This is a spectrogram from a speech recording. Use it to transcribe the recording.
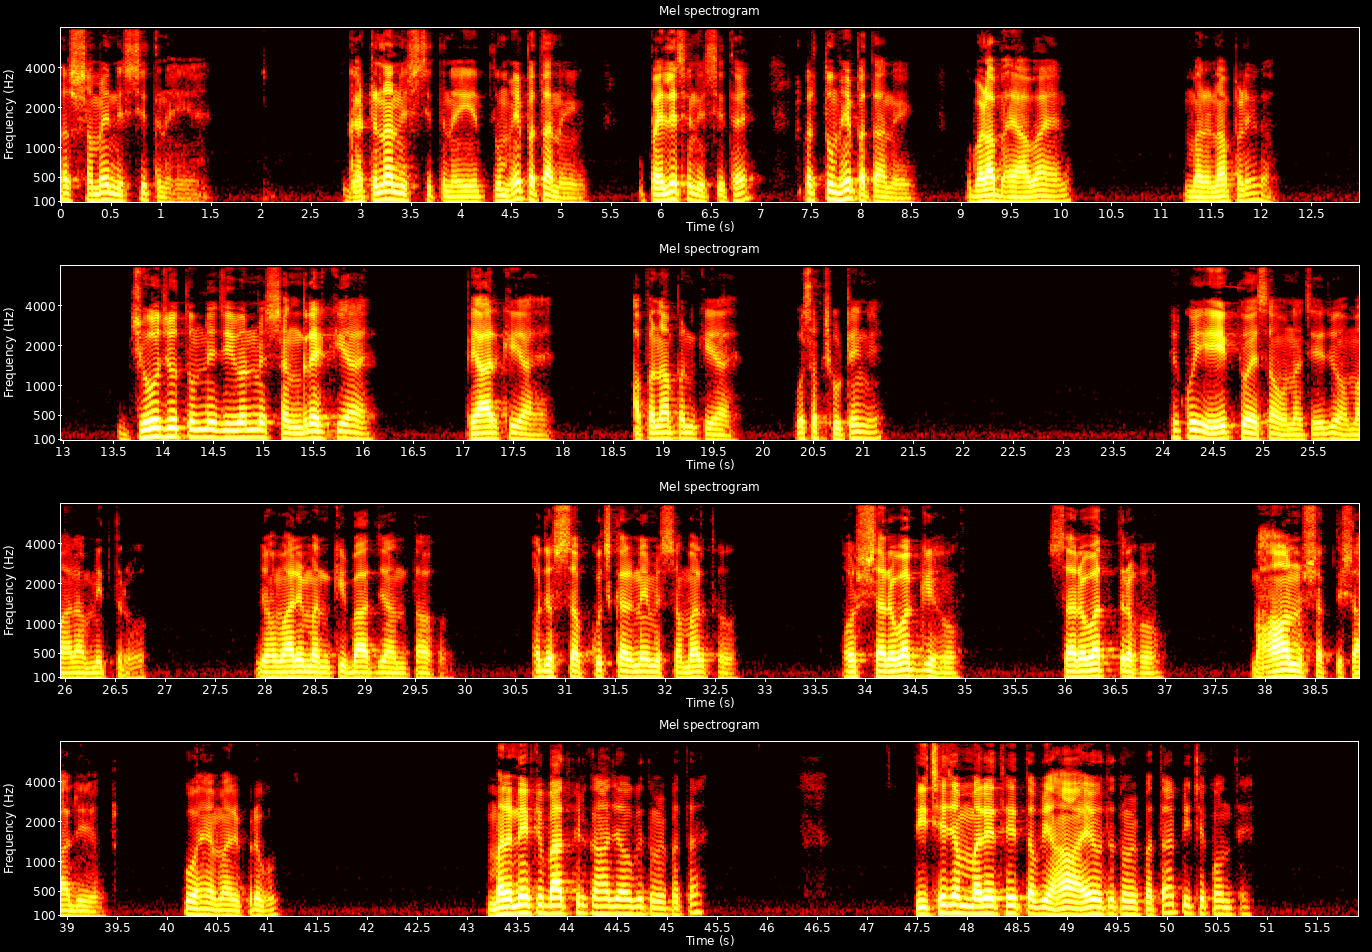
पर समय निश्चित नहीं है। घटना निश्चित नहीं है, तुम्हें पता नहीं। वो पहले से निश्चित है, पर तुम्हें पता नहीं। बड़ा भयावह है ना। मरना पड़ेगा। जो जो तुमने जीवन में संग्रह किया है, प्यार किया है, अपनापन किया है, वो सब छूटेंगे। फिर कोई एक तो ऐसा होना चाहिए जो हमारा मित्र हो, जो हमारे मन की बात जानता हो। और जो सब कुछ करने में समर्थ हो और सर्वज्ञ हो, सर्वत्र हो, महान शक्तिशाली हो, वो है हमारे प्रभु। मरने के बाद फिर कहाँ जाओगे तुम्हें पता है? पीछे जब मरे थे, तब यहाँ आए हो तो तुम्हें पता है पीछे कौन थे?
